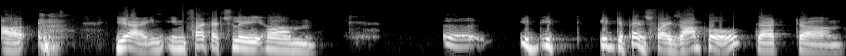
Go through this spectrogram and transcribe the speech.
Uh, yeah, in, in fact, actually, um, uh, it, it, it depends. For example, that um,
